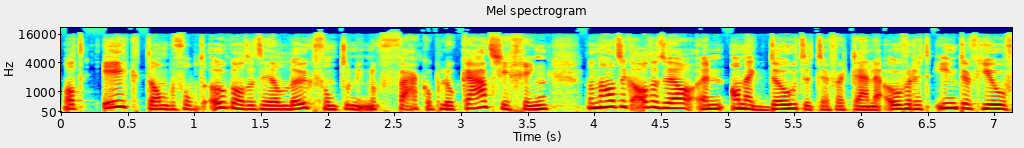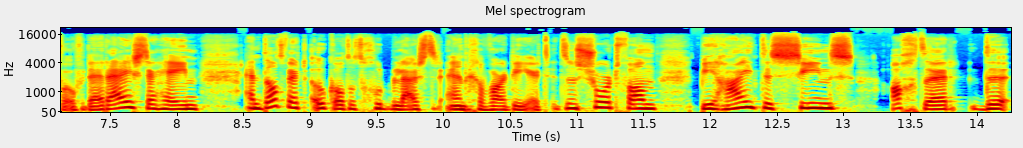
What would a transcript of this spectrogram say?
wat ik dan bijvoorbeeld ook altijd heel leuk vond toen ik nog vaak op locatie ging, dan had ik altijd wel een anekdote te vertellen over het interview of over de reis erheen. En dat werd ook altijd goed beluisterd en gewaardeerd. Het is een soort van behind the scenes achter de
